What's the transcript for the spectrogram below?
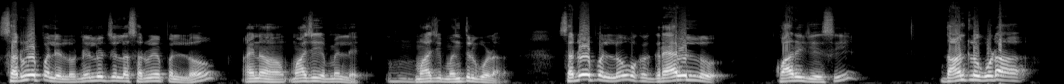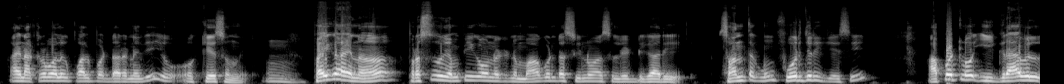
సర్వేపల్లిలో నెల్లూరు జిల్లా సర్వేపల్లిలో ఆయన మాజీ ఎమ్మెల్యే మాజీ మంత్రి కూడా. సర్వేపల్లిలో ఒక గ్రావెల్ క్వారీ చేసి దాంట్లో కూడా ఆయన అక్రమాలకు పాల్పడ్డారనేది ఒక కేసు ఉంది పైగా ఆయన ప్రస్తుతం ఎంపీగా ఉన్నటువంటి మాగుంట శ్రీనివాసరెడ్డి గారి సంతకం ఫోర్జరీ చేసి అప్పట్లో ఈ గ్రావెల్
